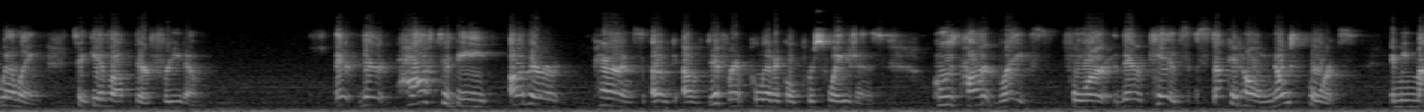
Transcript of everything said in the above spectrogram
willing to give up their freedom. There, there have to be other parents of, of different political persuasions whose heart breaks for their kids stuck at home, no sports. I mean, my,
